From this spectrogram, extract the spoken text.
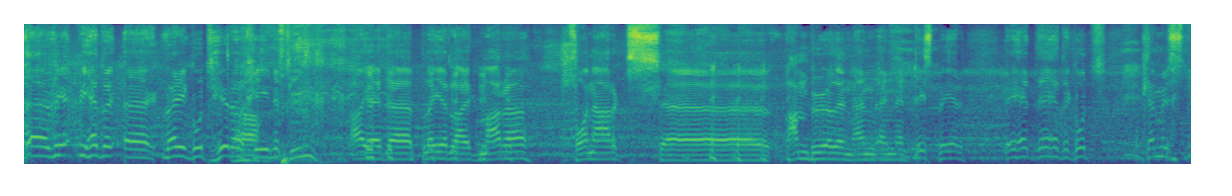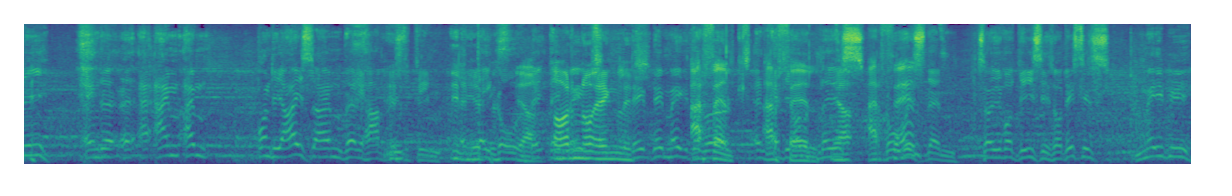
Uh, we, we had a, a very good hierarchy Ah. in the team. I had a player like Mara, Von Arx, uh, Ambulen, and, and, and this player. They had they had a good chemistry, and uh, I, I'm I'm on the ice. I'm very happy with the team. Ich And they go. es. Ja. They, they Arno make, Englisch. They, they make it Er work, fehlt, and, er and the other players go with them. So it was easy. So this is maybe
